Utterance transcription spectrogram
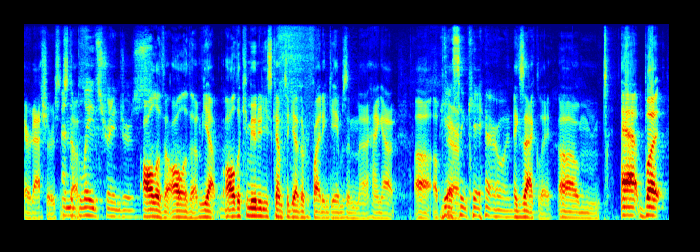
Air Dashers and, And the stuff. Blade Strangers. all of them, all of them. Yeah, all the communities come together for fighting games and uh, hang out uh, up there. PSNK heroin. Exactly. Um, uh, but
